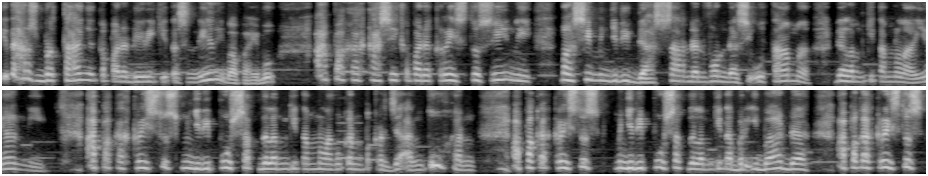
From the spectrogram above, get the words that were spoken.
kita harus bertanya kepada diri kita sendiri Bapak Ibu, apakah kasih kepada Kristus ini masih menjadi dasar dan fondasi utama dalam kita melayani? Apakah Kristus menjadi pusat dalam kita melakukan pekerjaan Tuhan? Apakah Kristus menjadi pusat dalam kita beribadah? Apakah Kristus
